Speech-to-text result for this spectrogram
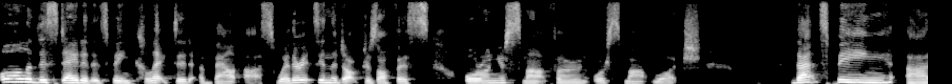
all of this data that's being collected about us, whether it's in the doctor's office or on your smartphone or smartwatch, that's being uh,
